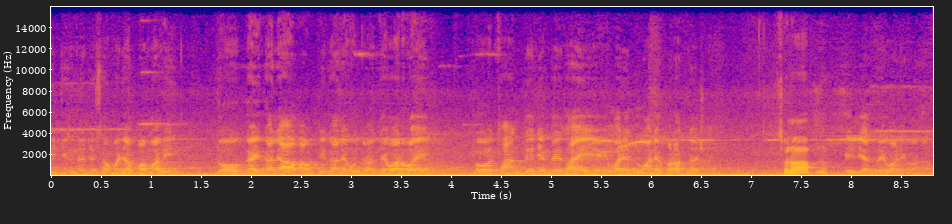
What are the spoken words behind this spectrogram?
મિટિંગને જે સમજ આપવામાં આવી. તો ગઈકાલે આવતીકાલે ઉત્તરાયણ તહેવાર હોય તો શાંતિ નિર્ણય થાય એવી મારી દુઆને પ્રાર્થના છે. સુનો આપનું? ઇલિયાસભાઈ વાણીવાલા.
